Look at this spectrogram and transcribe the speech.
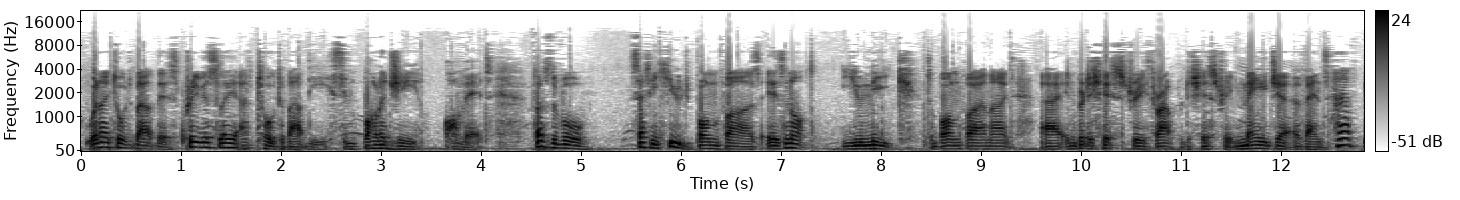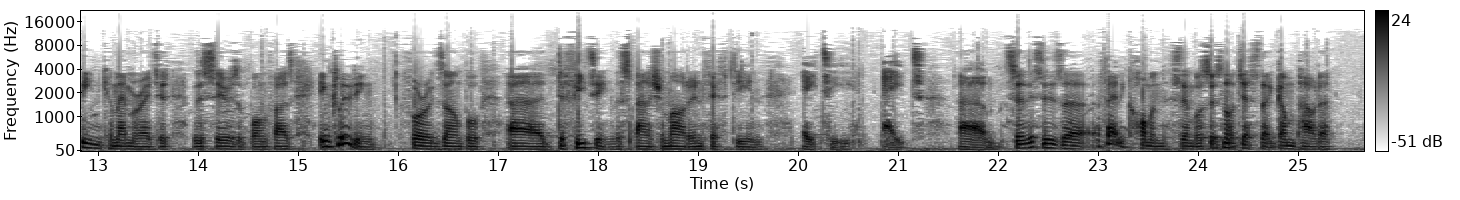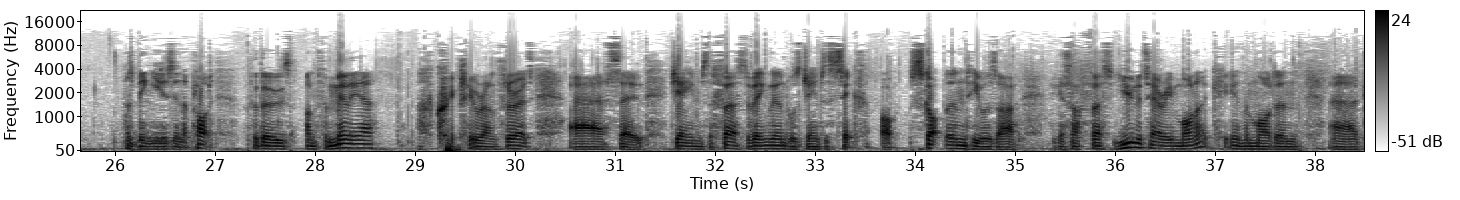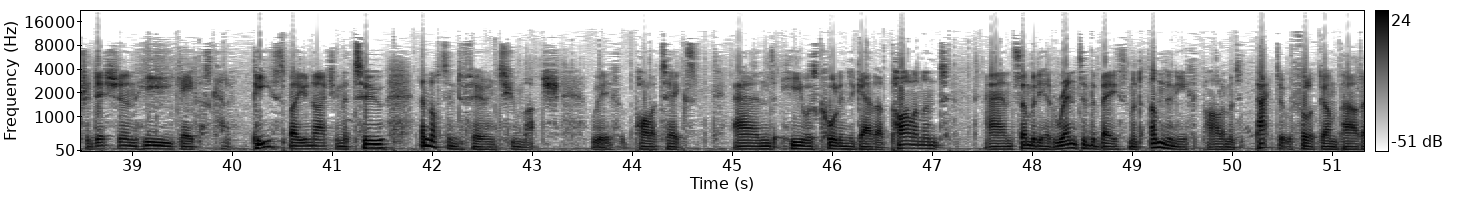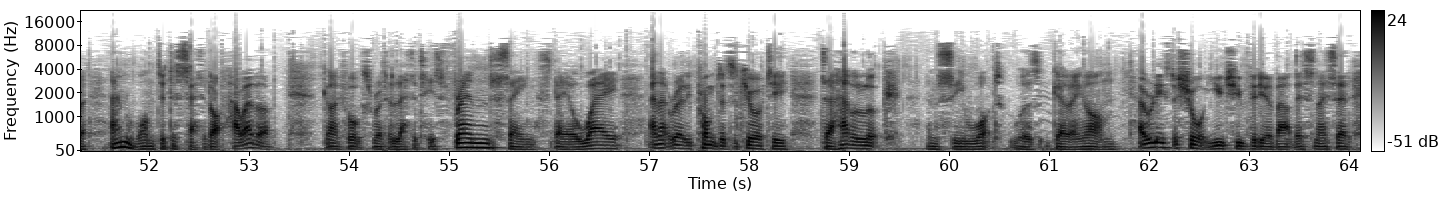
when I talked about this previously, I've talked about the symbology of it. First of all, setting huge bonfires is not unique to Bonfire Night. Uh, in British history, throughout British history, major events have been commemorated with a series of bonfires, including, for example, uh, defeating the Spanish Armada in 1588. Um, so this is a, a fairly common symbol. So it's not just that gunpowder was being used in the plot. For those unfamiliar, I'll quickly run through it. Uh, so James I of England was James VI of Scotland. He was our, I guess, our first unitary monarch in the modern uh, tradition. He gave us kind of peace by uniting the two and not interfering too much with politics. And he was calling together Parliament and somebody had rented the basement underneath Parliament, packed it with full of gunpowder, and wanted to set it off. However, Guy Fawkes wrote a letter to his friend saying, stay away, and that really prompted security to have a look and see what was going on. I released a short YouTube video about this, and I said,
